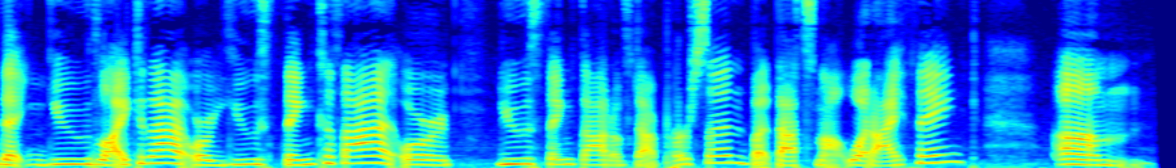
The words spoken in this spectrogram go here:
that you like that or you think that or you think that of that person, but that's not what I think. Um,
